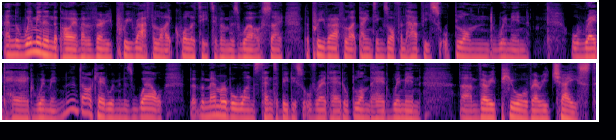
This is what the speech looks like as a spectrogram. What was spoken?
And the women in the poem have a very pre Raphaelite quality to them as well. So the pre Raphaelite paintings often have these sort of blonde women or red haired women, dark haired women as well. But the memorable ones tend to be these sort of red haired or blonde haired women um, very pure, very chaste.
